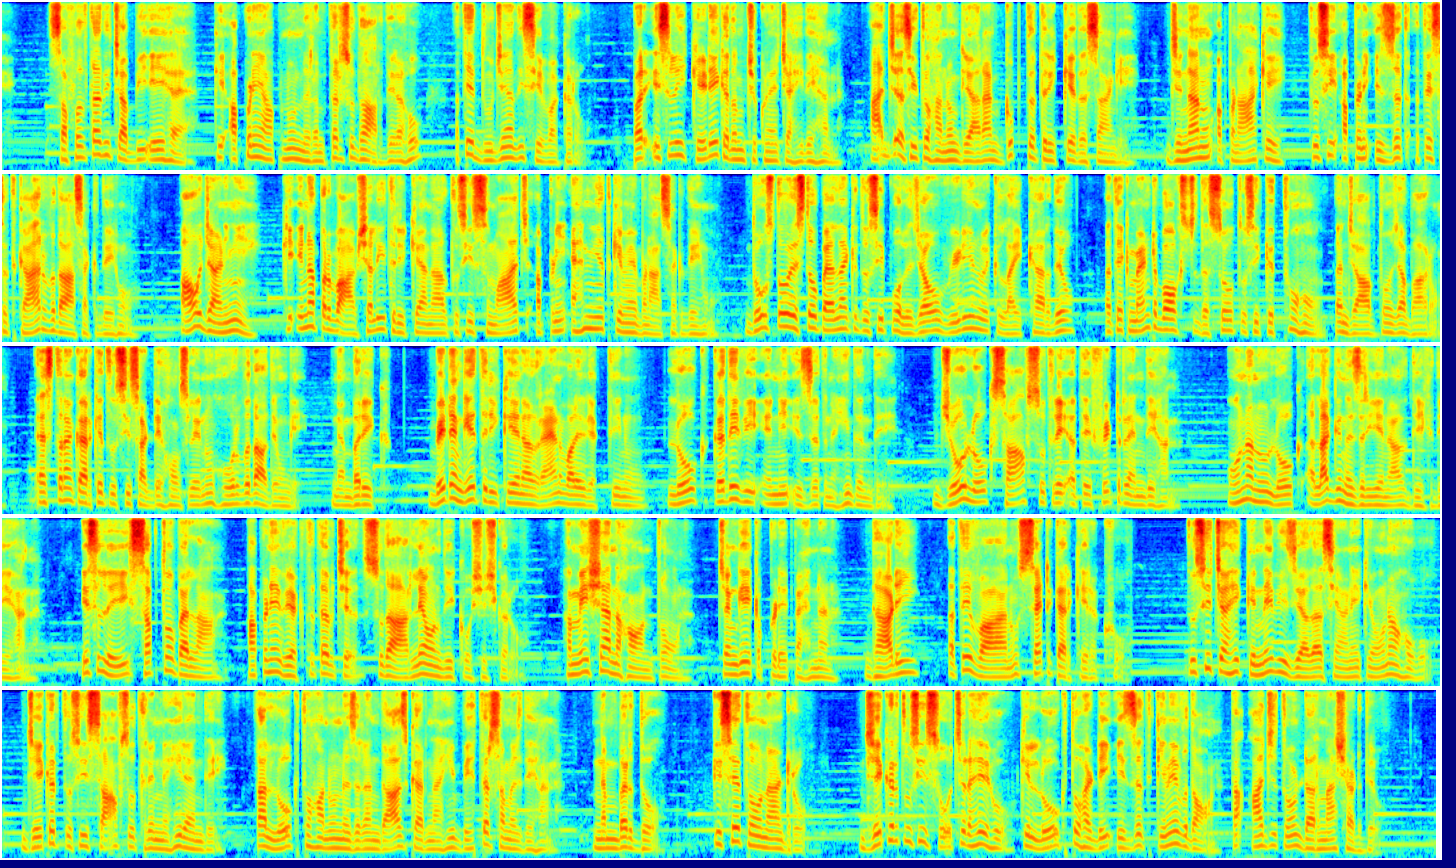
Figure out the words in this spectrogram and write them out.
ਸਫਲਤਾ ਦੀ ਚਾਬੀ ਇਹ ਹੈ ਕਿ ਆਪਣੇ ਆਪ ਨੂੰ ਨਿਰੰਤਰ ਸੁਧਾਰਦੇ ਰਹੋ ਅਤੇ ਦੂਜਿਆਂ ਦੀ ਸੇਵਾ ਕਰੋ। ਪਰ ਇਸ ਲਈ ਕਿਹੜੇ ਕਦਮ ਚੁੱਕਣੇ ਚਾਹੀਦੇ ਹਨ? ਅੱਜ ਅਸੀਂ ਤੁਹਾਨੂੰ 11 ਗੁਪਤ ਤਰੀਕੇ ਦੱਸਾਂਗੇ, ਜਿਨ੍ਹਾਂ ਨੂੰ ਅਪਣਾ ਕੇ ਤੁਸੀਂ ਆਪਣੀ ਇੱਜ਼ਤ ਅਤੇ ਸਤਿਕਾਰ ਵਧਾ ਸਕਦੇ ਹੋ। ਆਓ ਜਾਣੀਏ ਕਿ ਇਹਨਾਂ ਪ੍ਰਭਾਵਸ਼ਾਲੀ ਤਰੀਕਿਆਂ ਨਾਲ ਤੁਸੀਂ ਸਮਾਜ 'ਚ ਆਪਣੀ ਅਹਿਮੀਅਤ ਕਿਵੇਂ ਬਣਾ ਸਕਦੇ ਹੋ। ਦੋਸਤੋ, ਇਸ ਤੋਂ ਪਹਿਲਾਂ ਕਿ ਤੁਸੀਂ ਭੁੱਲ ਜਾਓ, ਵੀਡੀਓ ਨੂੰ ਇੱਕ ਲਾਈਕ ਕਰ ਦਿਓ ਅਤੇ ਕਮੈਂਟ ਬਾਕਸ 'ਚ ਦੱਸੋ ਤੁਸੀਂ ਕਿੱਥੋਂ ਹੋ, ਪੰਜਾਬ ਤੋਂ ਜਾਂ ਬਾਹਰੋਂ। ਇਸ ਤਰ੍ਹਾਂ ਕਰਕੇ ਤੁਸੀਂ ਸਾਡੇ ਹੌਸਲੇ ਨੂੰ ਹੋਰ ਵਧਾ ਦਿਓਗੇ। ਨੰਬਰ 1 ਬੇਢੰਗੇ ਤਰੀਕੇ ਨਾਲ ਰਹਿਣ ਵਾਲੇ ਵਿਅਕਤੀ ਨੂੰ ਲੋਕ ਕਦੇ ਵੀ ਇੰਨੀ ਇੱਜ਼ਤ ਨਹੀਂ ਦਿੰਦੇ। ਜੋ ਲੋਕ ਸਾਫ਼ ਸੁਥਰੇ ਅਤੇ ਫਿੱਟ ਰਹਿੰਦੇ ਹਨ, ਉਹਨਾਂ ਨੂੰ ਲੋਕ ਅਲੱਗ ਨਜ਼ਰੀਏ ਨਾਲ ਦੇਖਦੇ ਹਨ। ਇਸ ਲਈ ਸਭ ਤੋਂ ਪਹਿਲਾਂ ਆਪਣੇ ਵਿਅਕਤੀਤਵ 'ਚ ਸੁਧਾਰ ਲਿਆਉਣ ਦੀ ਕੋਸ਼ਿਸ਼ ਕਰੋ। ਹਮੇਸ਼ਾ ਨਹਾਉਣ ਧੋਣ ਚੰਗੇ ਕੱਪੜੇ ਪਹਿਨਣ ਦਾੜੀ ਅਤੇ ਵਾਲਾਂ ਨੂੰ ਸੈੱਟ ਕਰਕੇ ਰੱਖੋ। ਤੁਸੀਂ ਚਾਹੇ ਕਿੰਨੇ ਵੀ ਜ਼ਿਆਦਾ ਸਿਆਣੇ ਕਿਉਂ ਨਾ ਹੋਵੋ, ਜੇਕਰ ਤੁਸੀਂ ਸਾਫ਼ ਸੁਥਰੇ ਨਹੀਂ ਰਹਿੰਦੇ, ਤਾਂ ਲੋਕ ਤੁਹਾਨੂੰ ਨਜ਼ਰਅੰਦਾਜ਼ ਕਰਨਾ ਹੀ ਬਿਹਤਰ ਸਮਝਦੇ ਹਨ। ਨੰਬਰ 2 ਕਿਸੇ ਤੋਂ ਨਾ ਡਰੋ। ਜੇਕਰ ਤੁਸੀਂ ਸੋਚ ਰਹੇ ਹੋ ਕਿ ਲੋਕ ਤੁਹਾਡੀ ਇੱਜ਼ਤ ਕਿਵੇਂ ਵਧਾਉਣ, ਤਾਂ ਅੱਜ ਤੋਂ ਡਰਨਾ ਛੱਡ ਦਿਓ।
